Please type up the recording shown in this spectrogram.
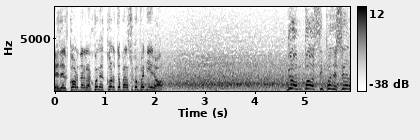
Desde el córner la juega corto para su compañero. Gran pase puede ser.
